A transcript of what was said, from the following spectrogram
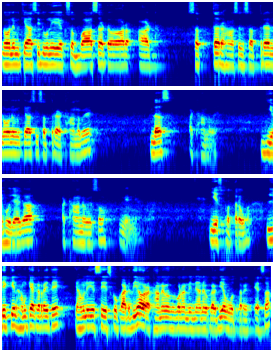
नौ नौ इक्यासी दूनी एक सौ बासठ और आठ सत्तर। हासिल सत्रह। नौ नौ इक्यासी सत्रह अट्ठानवे प्लस अट्ठानवे ये हो जाएगा अट्ठानवे सौ निन्यानवे। ये इसका उत्तर होगा। लेकिन हम क्या कर रहे थे कि हमने इससे इसको काट दिया और अट्ठानवे का गुणा निन्यानवे कर दिया, वो उत्तर ऐसा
